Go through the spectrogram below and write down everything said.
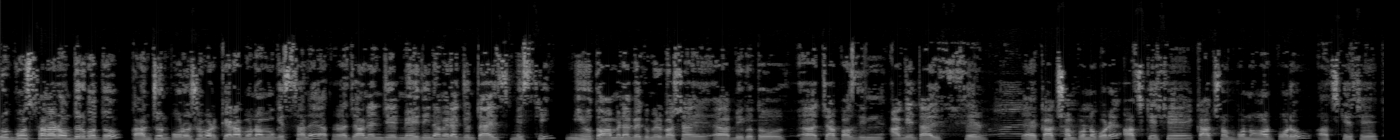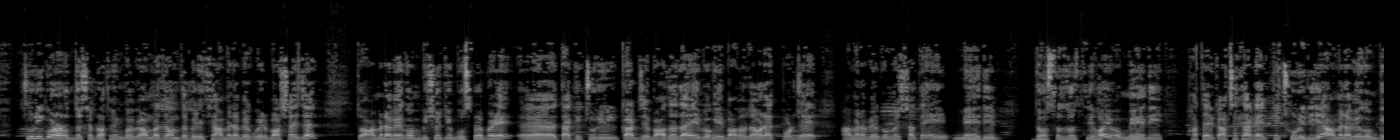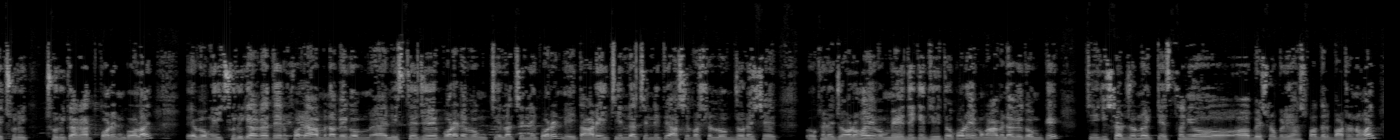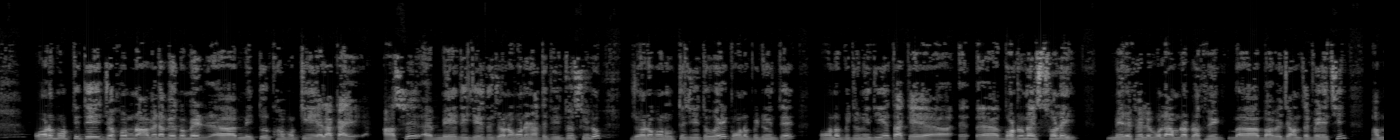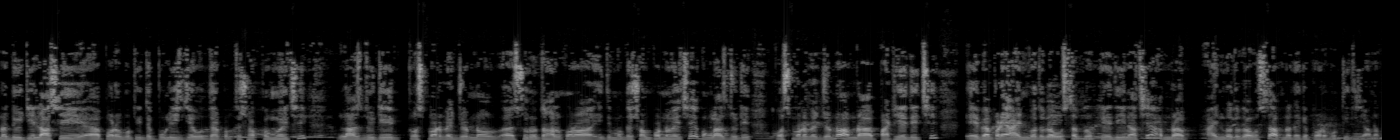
রূপগঞ্জ থানার অন্তর্গত কাঞ্চন পৌরসভার কেরাবো নামক স্থানে আপনারা জানেন যে মেহেদি নামের একজন টাইলস মিস্ত্রি, নিহত আমেনা বেগমের বাসায় বিগত চার পাঁচ দিন আগে টাইলসের কাজ সম্পন্ন করে। আজকে সে কাজ সম্পন্ন হওয়ার পরেও আজকে সে চুরি করার উদ্দেশ্যে প্রাথমিকভাবে আমরা জানতে পেরেছি আমেনা বেগমের বাসায় যায়। তো আমেনা বেগম বিষয়টি বুঝতে পেরে তাকে চুরির কার্যে বাধা দেয় এবং এই বাধা দেওয়ার এক পর্যায়ে আমেনা বেগমের সাথে মেহেদির ধস্তাধস্তি হয় এবং মেহেদি হাতের কাছে থাকা একটি ছুরি দিয়ে আমেনা বেগমকে ছুরি, ছুরিকাঘাত করেন গলায় এবং এই ছুরিকাঘাতের ফলে আমেনা বেগম নিস্তেজ হয়ে পড়েন এবং চিল্লাচিল্লি করেন। এই তার এই চিল্লাচিল্লিতে আশেপাশের লোকজন এসে ওখানে জ্বর হয় এবং মেহেদিকে ধৃত করে এবং আমেনা বেগমকে চিকিৎসার জন্য একটি স্থানীয় বেসরকারি হাসপাতালে পাঠানো হয়। পরবর্তীতে যখন আমেনা বেগমের মৃত্যুর খবরটি এলাকায় আসে মেহেদি যেহেতু জনগণের হাতে ধৃত ছিল, জনগণ উত্তেজিত হয়ে গণপিটুনিতে, গণপিটুনি দিয়ে তাকে ঘটনাস্থলেই মেরে ফেলে বলে আমরা প্রাথমিক ভাবে জানতে পেরেছি। আমরা দুইটি লাশই পরবর্তীতে পুলিশ যে উদ্ধার করতে সক্ষম হয়েছি, লাশ দুইটি পোস্টমর্টমের জন্য সুরতহাল করা ইতিমধ্যে সম্পন্ন হয়েছে এবং লাশ দুটি পোস্টমর্টমের জন্য আমরা পাঠিয়ে দিচ্ছি। এই ব্যাপারে আইনগত ব্যবস্থা প্রক্রিয়াধীন আছে, আমরা আইনগত ব্যবস্থা আপনাদেরকে পরবর্তীতে জানাব।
